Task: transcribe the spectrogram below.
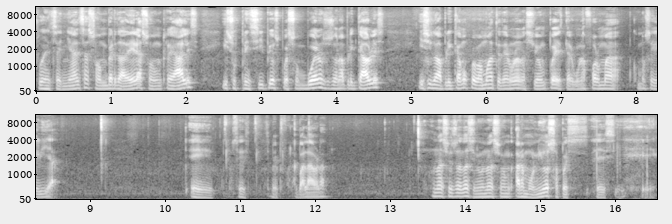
sus enseñanzas son verdaderas, son reales y sus principios pues son buenos y son aplicables y si los aplicamos pues vamos a tener una nación pues de alguna forma, ¿cómo se diría? Eh, no sé, me la palabra. Una nación santa, sino una nación armoniosa, pues es, eh,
